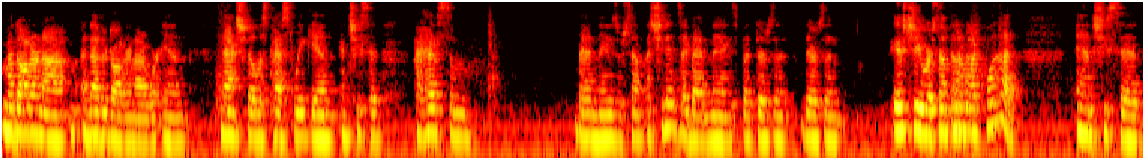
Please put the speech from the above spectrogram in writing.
my daughter and I, another daughter and I were in Nashville this past weekend, and she said, I have some bad news or something. She didn't say bad news, but there's a, there's an issue or something. I'm Uh-huh. like, what? And she said,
